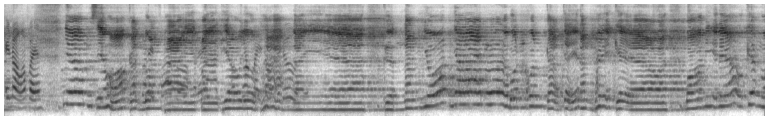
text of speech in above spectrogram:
ไอ้น้องเอาไป ยามเสียหอกันลวงภายไปเที่ยวอยู่ทางใดเกินนั่งยศยานบนอ้นกะใจนั้นให้แก้วบ่มีแล้วเครื่องห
